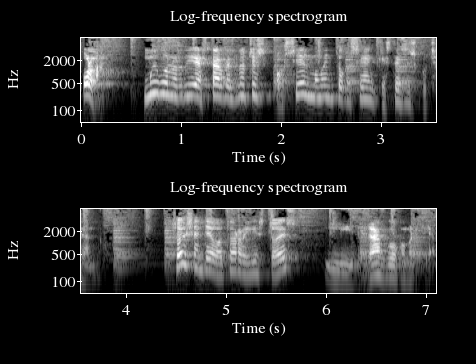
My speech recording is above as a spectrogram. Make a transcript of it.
Hola, muy buenos días, tardes, noches o sea el momento que sea en que estés escuchando. Soy Santiago Torre y esto es Liderazgo Comercial,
